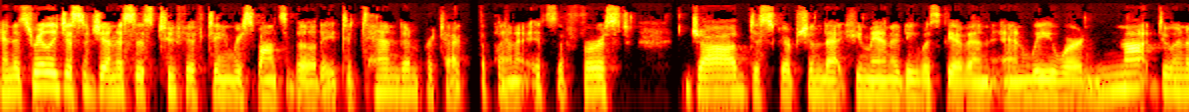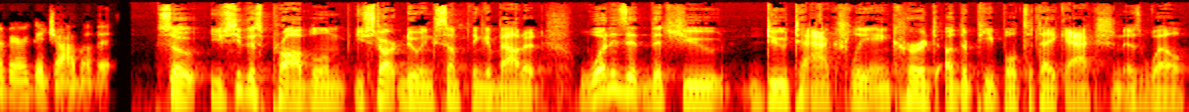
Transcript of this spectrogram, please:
And it's really just a Genesis 2:15 responsibility to tend and protect the planet. It's the first job description that humanity was given and we were not doing a very good job of it. So you see this problem, you start doing something about it. What is it that you do to actually encourage other people to take action as well?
